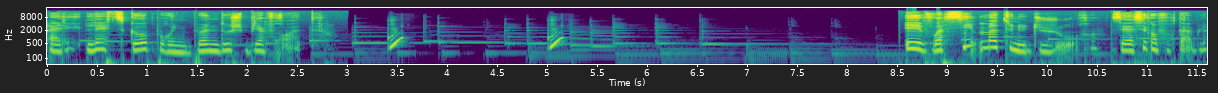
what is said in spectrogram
Allez, let's go pour une bonne douche bien froide. Et voici ma tenue du jour. C'est assez confortable.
